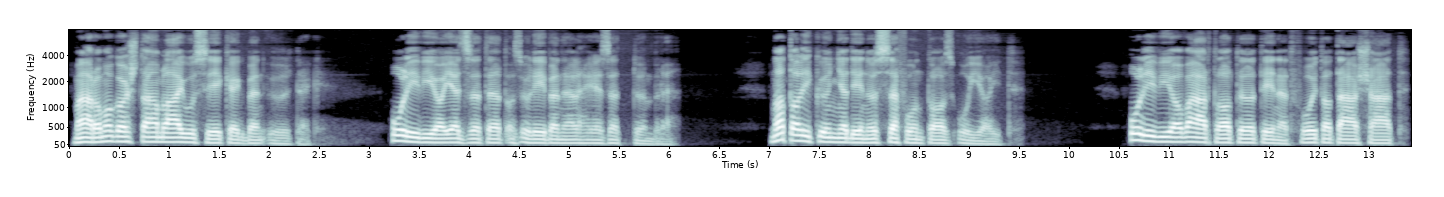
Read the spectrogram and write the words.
Már a magas támlájú székekben ültek. Olivia jegyzetelt az ölében elhelyezett tömbre. Natali könnyedén összefonta az ujjait. Olivia várta a történet folytatását,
